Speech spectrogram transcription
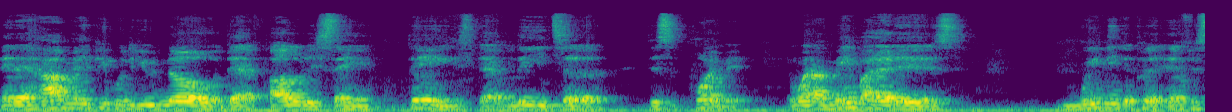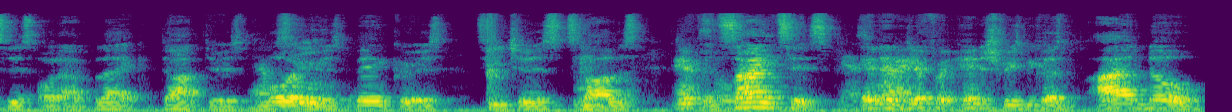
And then how many people do you know that follow the same things that lead to disappointment? And what I mean by that is we need to put an emphasis on our black doctors, Absolutely. lawyers, bankers, teachers, mm-hmm. scholars, different Absolutely. scientists, That's and right. in different industries because I know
